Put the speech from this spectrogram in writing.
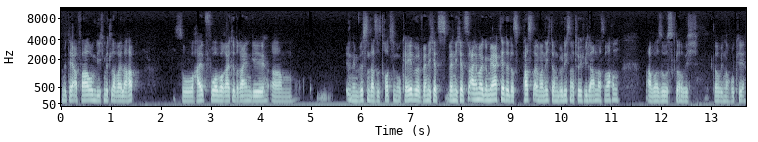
mit der Erfahrung, die ich mittlerweile habe, so halb vorbereitet reingehe, ähm, in dem Wissen, dass es trotzdem okay wird. Wenn ich jetzt, wenn ich jetzt einmal gemerkt hätte, das passt einfach nicht, dann würde ich es natürlich wieder anders machen. Aber so ist, glaube ich, glaube ich, noch okay.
